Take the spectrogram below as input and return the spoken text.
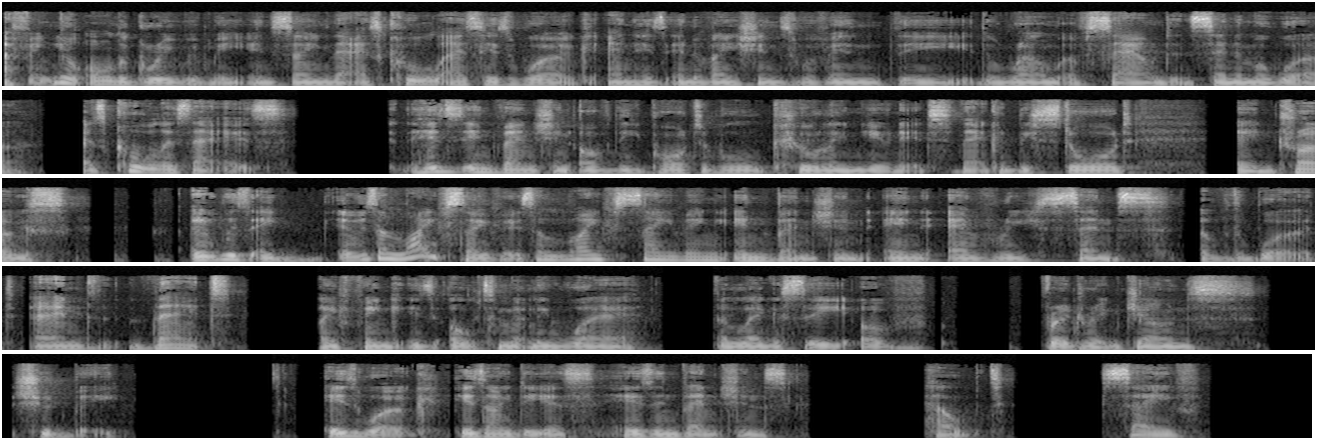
I think you'll all agree with me in saying that as cool as his work and his innovations within the, the realm of sound and cinema were, as cool as that is, his invention of the portable cooling unit that could be stored in trucks it was a it was a lifesaver. It's a life saving invention in every sense of the word, and that I think is ultimately where the legacy of Frederick Jones should be. His work, his ideas, his inventions helped save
